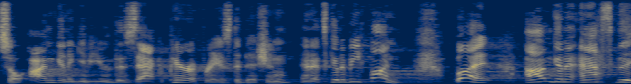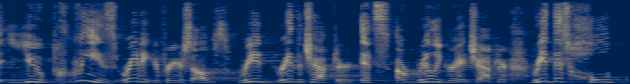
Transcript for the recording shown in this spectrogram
So I'm going to give you the Zach paraphrased edition, and it's going to be fun. But I'm going to ask that you please read it for yourselves. Read, read the chapter. It's a really great chapter. Read this whole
